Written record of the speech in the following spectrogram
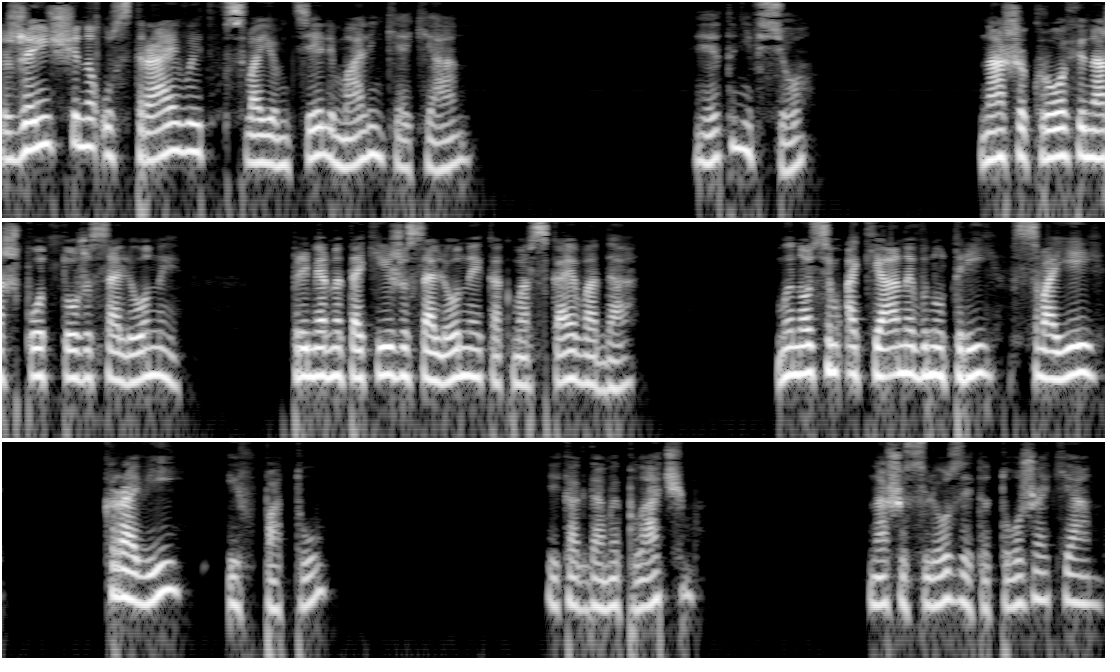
Женщина устраивает в своем теле маленький океан. И это не все. Наша кровь и наш пот тоже соленые, примерно такие же соленые, как морская вода. Мы носим океаны внутри, в своей крови и в поту. И когда мы плачем, наши слезы — это тоже океан.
